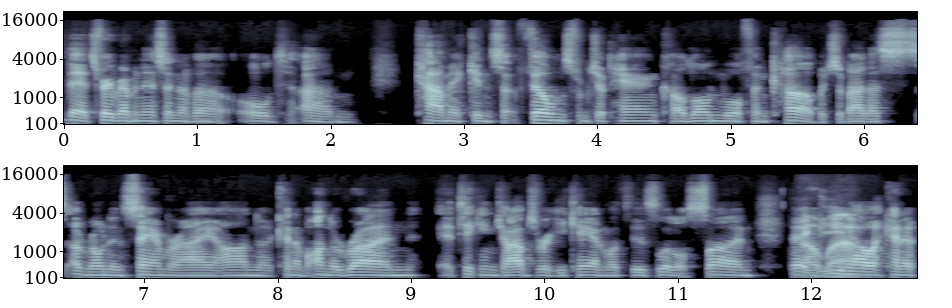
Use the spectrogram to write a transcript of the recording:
that's very reminiscent of an old, um, comic and films from Japan called Lone Wolf and Cub, which is about a Ronin samurai on uh, kind of on the run, and taking jobs where he can with his little son. That Oh, you know, kind of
